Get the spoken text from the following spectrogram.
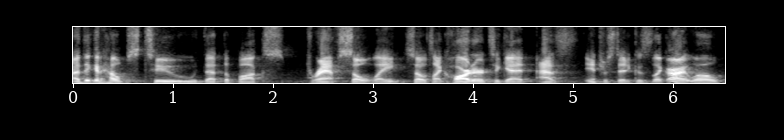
I think it helps too that the Bucks draft so late, so it's like harder to get as interested because like, all right, well,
